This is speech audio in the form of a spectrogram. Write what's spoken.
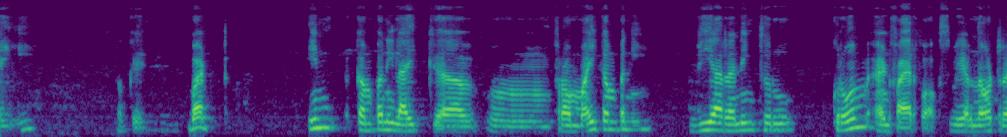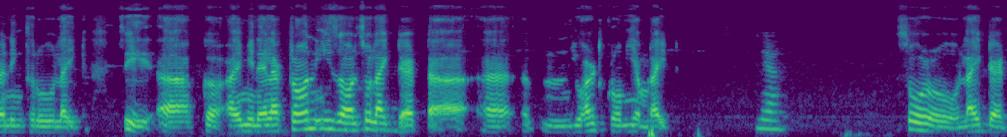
IE. Okay, but in company like uh, um, from my company, we are running through Chrome and Firefox. We are not running through like see. Uh, I mean, Electron is also like that. Uh, uh, mm, you heard Chromium, right? Yeah. so like that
